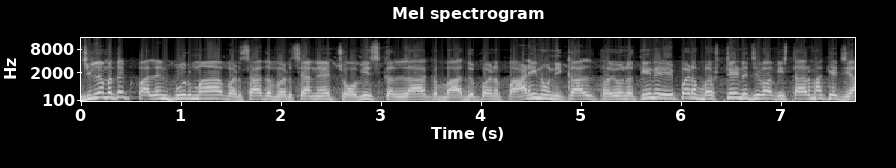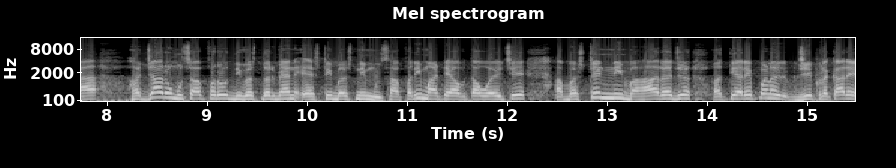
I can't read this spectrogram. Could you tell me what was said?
જિલ્લા મથક પાલનપુરમાં વરસાદ વરસ્યાને ચોવીસ કલાક બાદ પણ પાણીનો નિકાલ થયો નથી ને એ પણ બસ સ્ટેન્ડ જેવા વિસ્તારમાં કે જ્યાં હજારો મુસાફરો દિવસ દરમિયાન એસટી બસની મુસાફરી માટે આવતા હોય છે. આ બસ સ્ટેન્ડની બહાર જ અત્યારે પણ જે પ્રકારે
